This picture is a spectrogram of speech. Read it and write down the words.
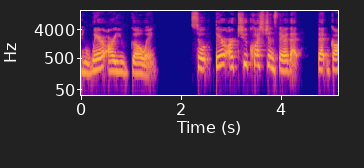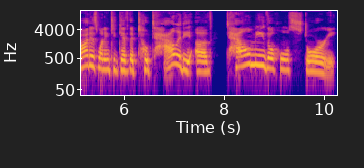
And where are you going? So there are two questions there that, that God is wanting to give the totality of tell me the whole story.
